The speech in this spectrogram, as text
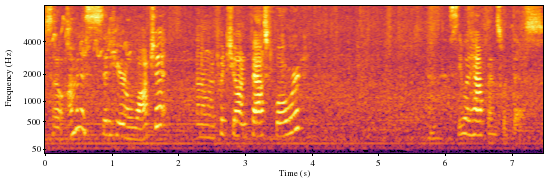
So I'm going to sit here and watch it and I'm going to put you on fast forward see what happens with this.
